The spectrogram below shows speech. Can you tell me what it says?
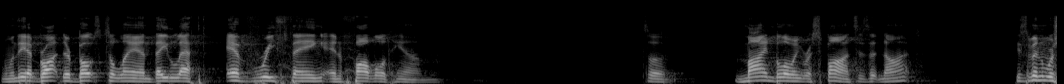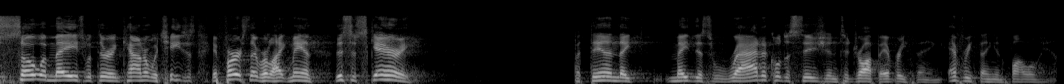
And when they had brought their boats to land, they left everything and followed him. It's a mind blowing response, is it not? These men were so amazed with their encounter with Jesus. At first, they were like, Man, this is scary. But then they made this radical decision to drop everything, everything, and follow him.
